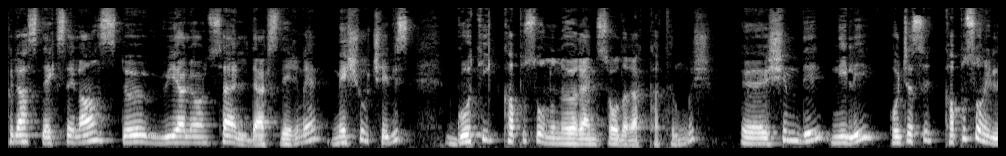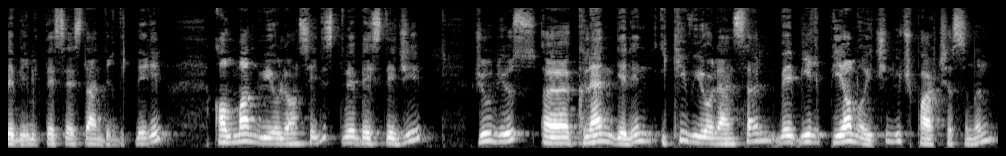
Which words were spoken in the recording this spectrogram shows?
Classe d'Excellence de Violoncelle derslerine meşhur çelist Gotti Capuson'un öğrencisi olarak katılmış. Ee, şimdi Nil'i hocası Capuzon ile birlikte seslendirdikleri Alman violonselist ve besteci Julius e, Klengel'in iki violensel ve bir piyano için üç parçasının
